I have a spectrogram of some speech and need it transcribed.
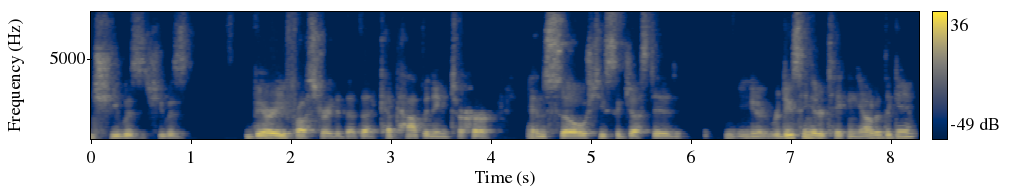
And she was she was very frustrated that that kept happening to her, and so she suggested you know reducing it or taking it out of the game.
